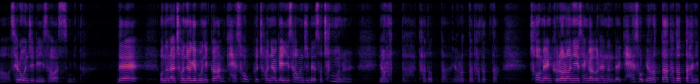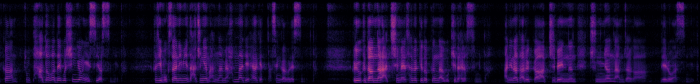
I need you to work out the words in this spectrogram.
어, 새로운 집이 이사 왔습니다. 근데 어느 날 저녁에 보니까 계속 그 저녁에 이사 온 집에서 창문을 열었다 닫았다 열었다 닫았다 처음엔 그러려니 생각을 했는데 계속 열었다 닫았다 하니까 좀 바더가 되고 신경이 쓰였습니다. 그래서 이 목사님이 나중에 만나면 한마디 해야겠다 생각을 했습니다. 그리고 그 다음날 아침에 새벽기도 끝나고 기다렸습니다. 아니나 다를까 앞집에 있는 중년 남자가 내려왔습니다.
